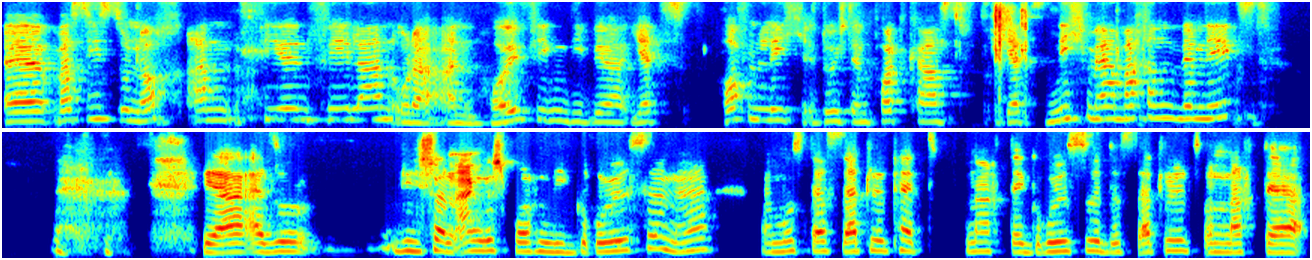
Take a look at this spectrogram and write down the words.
Äh, was siehst du noch an vielen Fehlern oder an häufigen, die wir jetzt hoffentlich durch den Podcast jetzt nicht mehr machen demnächst? Ja, also wie schon angesprochen, die Größe. Ne? Man muss das Sattelpad nach der Größe des Sattels und nach der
